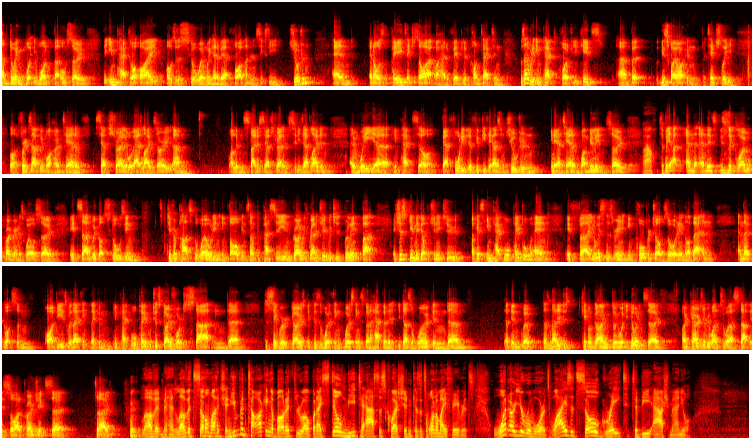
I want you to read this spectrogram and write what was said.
um, doing what you want, but also the impact. I, I was at a school when we had about 560 children, and and I was the PE teacher, so I, I had a fair bit of contact and was able to impact quite a few kids. Uh, but this way, I can potentially, like for example, in my hometown of South Australia or Adelaide, sorry, um, I live in the state of South Australia, the city's Adelaide, and and we uh, impact uh, about forty to fifty thousand children in our town of one million. So, wow, to be and and this this is a global program as well. So it's um, we've got schools in different parts of the world in, involved in some capacity in growing with gratitude, which is brilliant. But it's just given me the opportunity to, I guess, impact more people. And if uh, your listeners are in, in, corporate jobs or anything like that, and and they've got some ideas where they think they can impact more people, just go for it. Just start and uh, just see where it goes. Because the worst thing, worst thing that's going to happen, it, it doesn't work, and um, then well, it doesn't matter. You just keep on going, doing what you're doing. So I encourage everyone to uh, start their side projects uh, today. Love it, man. Love it so much. And you've been talking about it throughout, but I still need to ask this question because it's one of my favorites. What are your rewards? Why is it so great to be Ash Manuel?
